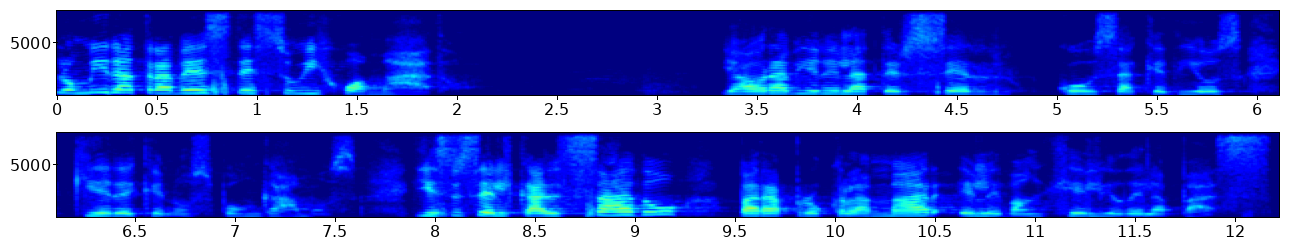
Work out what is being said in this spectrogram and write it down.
lo mira a través de su Hijo amado. Y ahora viene la tercera cosa que Dios quiere que nos pongamos. Y ese es el calzado para proclamar el Evangelio de la paz.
